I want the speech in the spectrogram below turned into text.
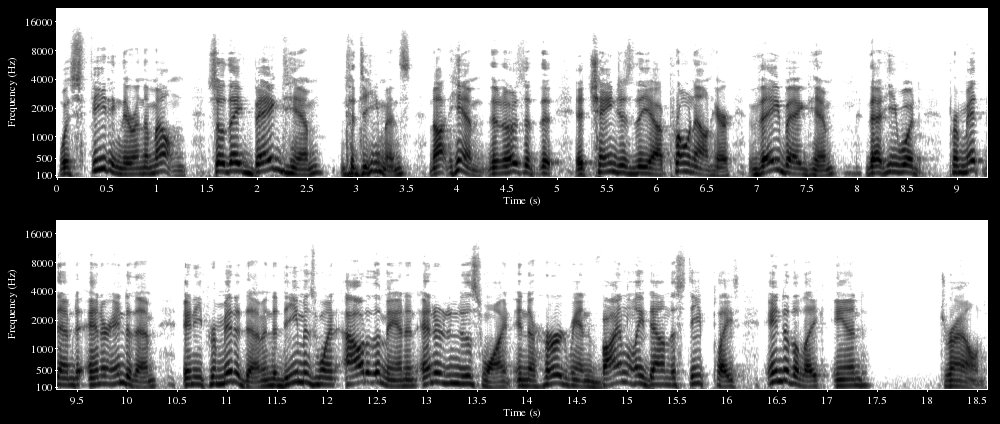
was feeding there in the mountain. So they begged him, the demons, not him. Notice that it changes the uh, pronoun here. They begged him that he would permit them to enter into them, and he permitted them. And the demons went out of the man and entered into the swine, and the herd ran violently down the steep place into the lake and drowned.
